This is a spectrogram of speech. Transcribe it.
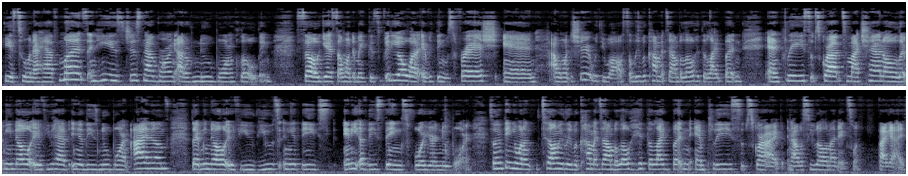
He is two and a half months and he is just now growing out of newborn clothing. So yes i wanted to make this video while everything was fresh and i want to share it with you all. So leave a comment down below hit the like button and please subscribe to my channel. Let me know if you have any of these newborn items. Let me know if you've used any of these any of these things for your newborn. So anything you want to tell me, leave a comment down below, hit the like button, and please subscribe. And I will see you all in my next one. Bye, guys.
